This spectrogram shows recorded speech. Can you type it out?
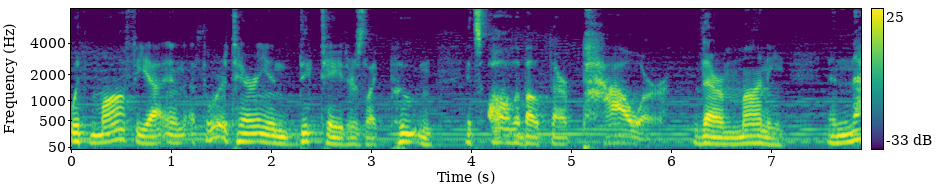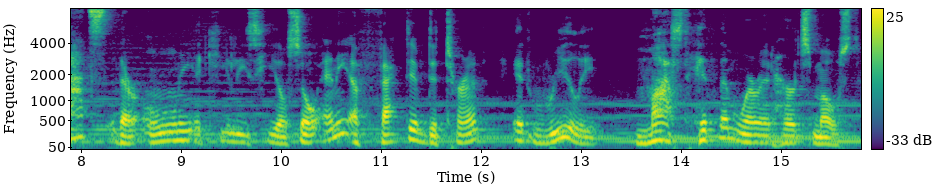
with mafia and authoritarian dictators like Putin, it's all about their power, their money, and that's their only Achilles heel. So, any effective deterrent, it really must hit them where it hurts most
